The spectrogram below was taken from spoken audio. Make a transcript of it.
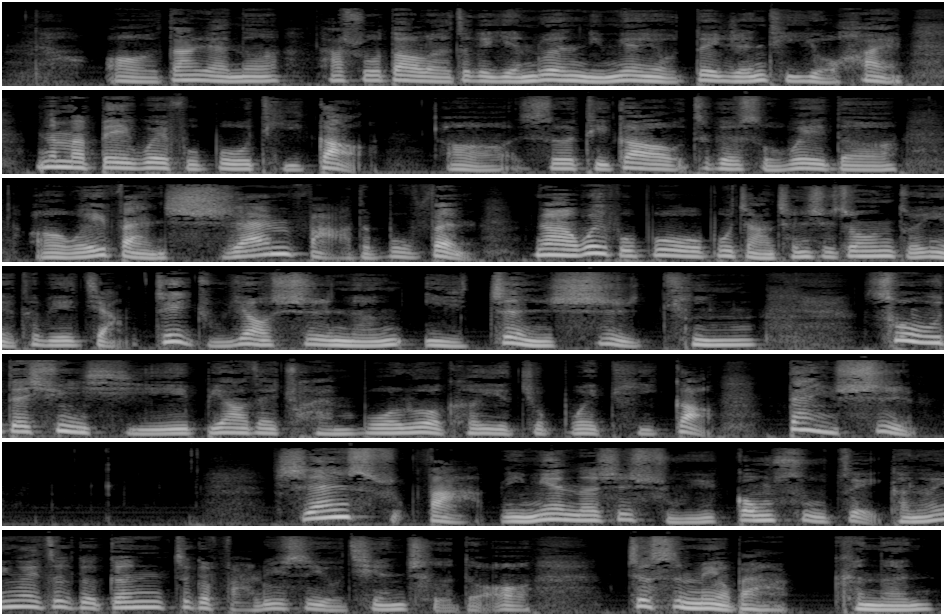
哦、当然呢，他说到了这个言论里面有对人体有害，那么被卫福部提告，呃，说提告这个所谓的。呃，违反食安法的部分，那卫福部部长陈时中昨天也特别讲，最主要是能以正视听，错误的讯息不要再传播，若可以就不会提告。但是食安法里面呢是属于公诉罪，可能因为这个跟这个法律是有牵扯的哦，这是没有办法，可能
